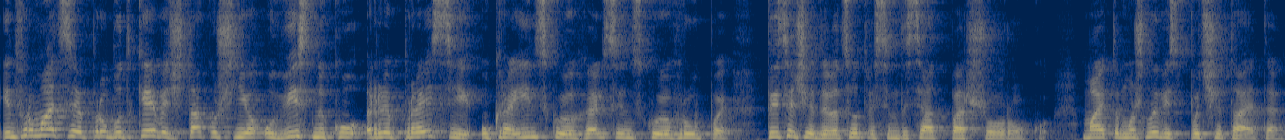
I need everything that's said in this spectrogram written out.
Інформація про Буткевич також є у віснику репресій української гельсінської групи 1981 року. Маєте можливість почитайте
